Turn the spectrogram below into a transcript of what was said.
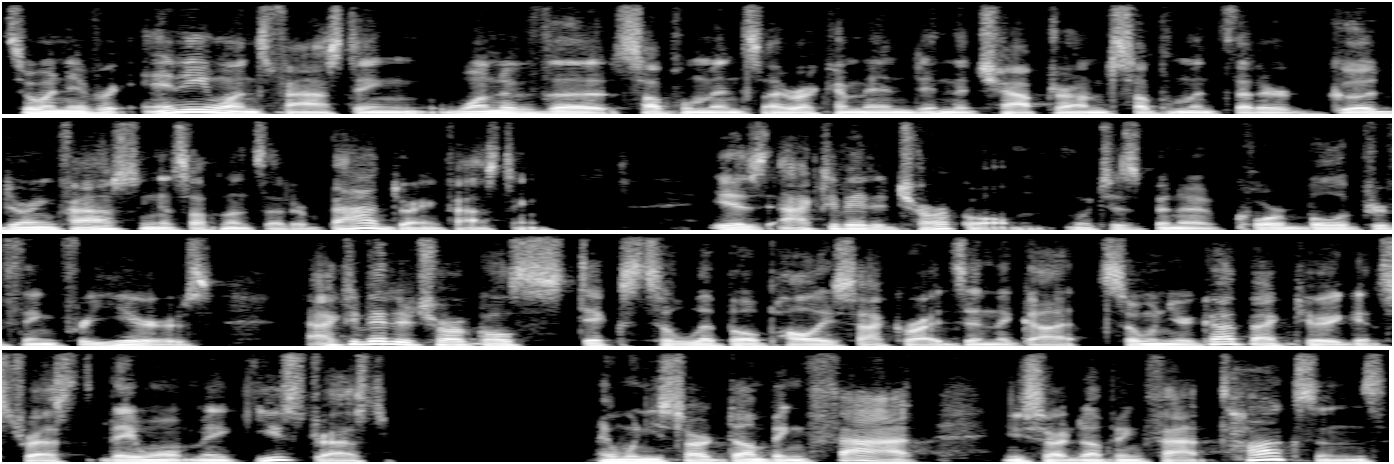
So, whenever anyone's fasting, one of the supplements I recommend in the chapter on supplements that are good during fasting and supplements that are bad during fasting is activated charcoal, which has been a core bulletproof thing for years. Activated charcoal sticks to lipopolysaccharides in the gut. So, when your gut bacteria get stressed, they won't make you stressed. And when you start dumping fat, you start dumping fat toxins,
